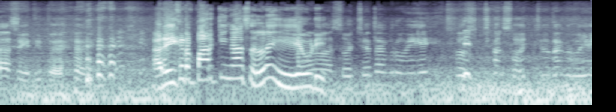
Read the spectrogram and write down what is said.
आहे तिथं. अरे इकडं पार्किंग असेल ना ही एवढी? हा, स्वच्छतागृह स्वच्छ स्वच्छतागृह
